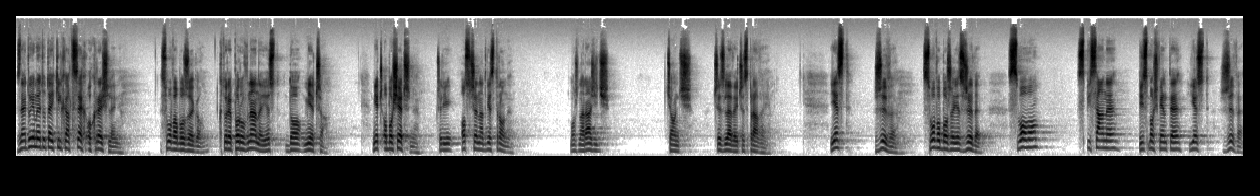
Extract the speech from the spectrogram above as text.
Znajdujemy tutaj kilka cech określeń Słowa Bożego, które porównane jest do miecza. Miecz obosieczny, czyli ostrze na dwie strony. Można razić, ciąć czy z lewej, czy z prawej. Jest żywe. Słowo Boże jest żywe. Słowo spisane, Pismo Święte jest żywe.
